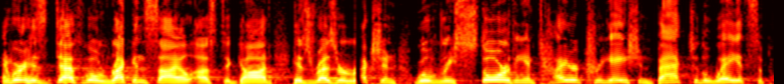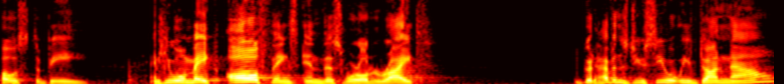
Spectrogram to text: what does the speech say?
and where his death will reconcile us to God, his resurrection will restore the entire creation back to the way it's supposed to be. And he will make all things in this world right. Good heavens, do you see what we've done now?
